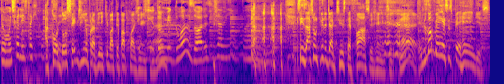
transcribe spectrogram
Tô muito feliz de estar aqui com Acordou vocês. cedinho pra vir aqui bater papo com a gente, Eu né? dormi duas horas e já vim. Vocês acham que vida de artista é fácil, gente? né? Eles não veem esses perrengues.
